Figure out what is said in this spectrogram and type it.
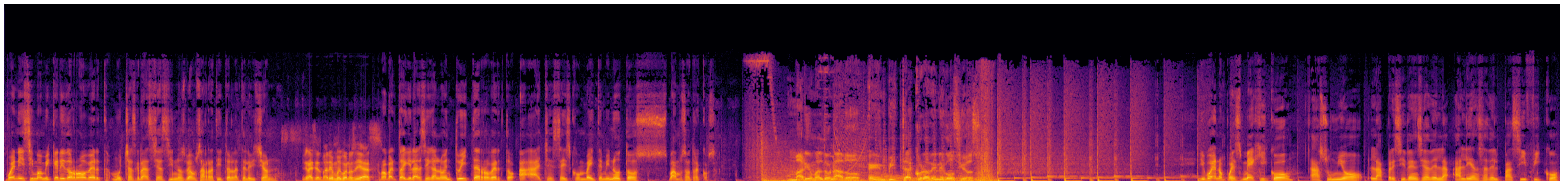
Buenísimo, mi querido Robert. Muchas gracias y nos vemos a ratito en la televisión. Gracias, Mario. Muy buenos días. Roberto Aguilar, síganlo en Twitter. Roberto AH, 6 con 20 minutos. Vamos a otra cosa. Mario Maldonado en Bitácora de Negocios. Y bueno, pues México asumió la presidencia de la Alianza del Pacífico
